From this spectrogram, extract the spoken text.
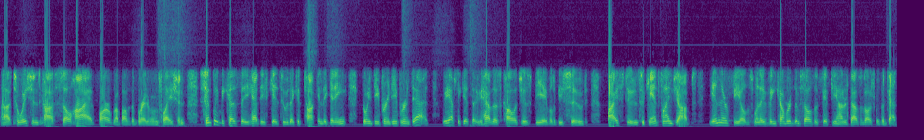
uh, tuition costs so high, far above the rate of inflation, simply because they had these kids who they could talk into getting going deeper and deeper in debt. We have to get the, have those colleges be able to be sued by students who can't find jobs in their fields when they've encumbered themselves with fifty, hundred thousand dollars worth of debt.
